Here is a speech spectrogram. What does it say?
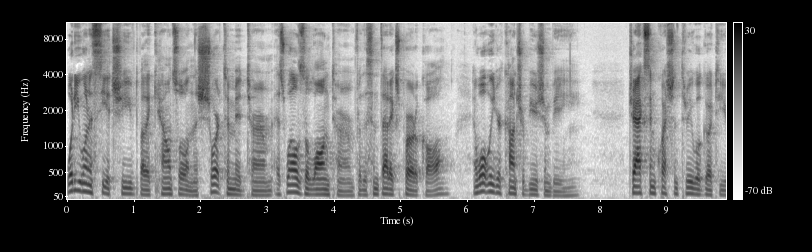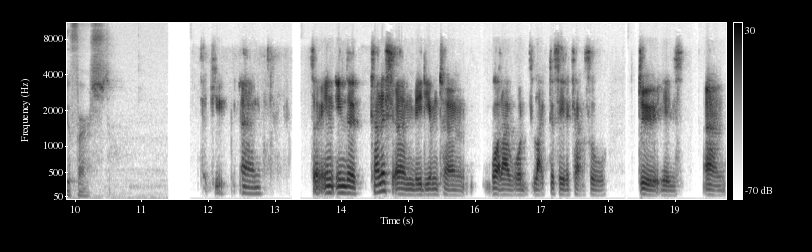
What do you want to see achieved by the Council in the short to midterm, as well as the long term, for the Synthetix protocol, and what will your contribution be? Jackson, question three will go to you first. Thank you. Um, so, in, in the kind of uh, medium term, what I would like to see the council do is um,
